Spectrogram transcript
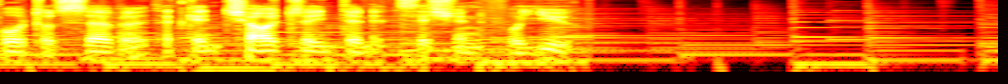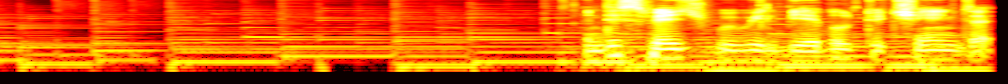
portal server that can charge the internet session for you. In this page, we will be able to change the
